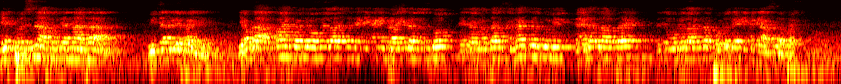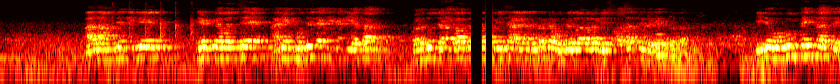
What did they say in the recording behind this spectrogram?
हे प्रश्न आपण त्यांना आता विचारले पाहिजे. एवढा अपमान कोणत्या उमेदवाराचा त्या ठिकाणी करायचा नसतो. त्याच्या मतदारसंघात जर तुम्ही बॅनर लावताय तर त्या उमेदवाराचा फोटो त्या ठिकाणी असला पाहिजे. आज आमचे देखील स्टेट लेवलचे अनेक मुद्दे त्या ठिकाणी येतात. परंतु जळगावचा विषय आल्यानंतर त्या उमेदवाराला विश्वासात तिथे घेतलं जात इथे हुकुमशाही चालते.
